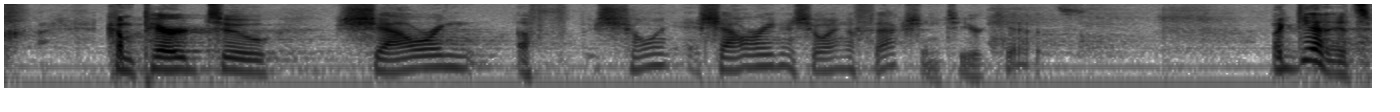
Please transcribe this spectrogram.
compared to showering showing, showering and showing affection to your kids. Again, it's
